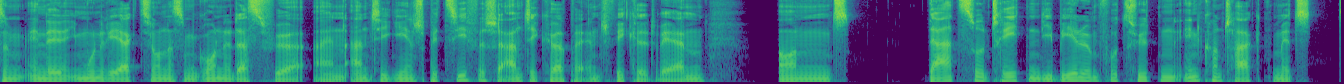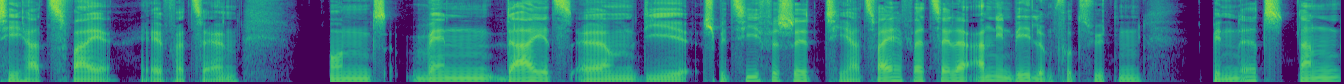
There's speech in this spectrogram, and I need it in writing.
im, in der Immunreaktion ist im Grunde, dass für ein Antigen spezifische Antikörper entwickelt werden. Und dazu treten die B-Lymphozyten in Kontakt mit TH2-Helferzellen. Und wenn da jetzt ähm, die spezifische TH2-Helferzelle an den B-Lymphozyten bindet, dann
